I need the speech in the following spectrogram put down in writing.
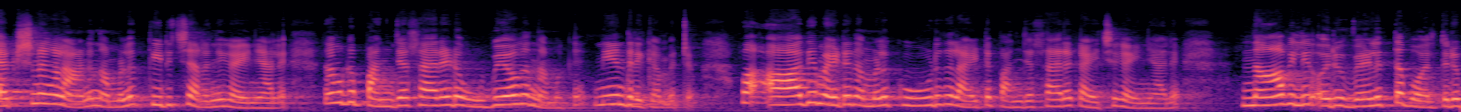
ലക്ഷണങ്ങളാണ് നമ്മൾ തിരിച്ചറിഞ്ഞു കഴിഞ്ഞാൽ നമുക്ക് പഞ്ചസാരയുടെ ഉപയോഗം നമുക്ക് നിയന്ത്രിക്കാൻ പറ്റും. അപ്പോൾ ആദ്യമായിട്ട് നമ്മൾ കൂടുതലായിട്ട് പഞ്ചസാര കഴിച്ചു കഴിഞ്ഞാൽ നാവിൽ ഒരു വെളുത്ത പോലത്തെ ഒരു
